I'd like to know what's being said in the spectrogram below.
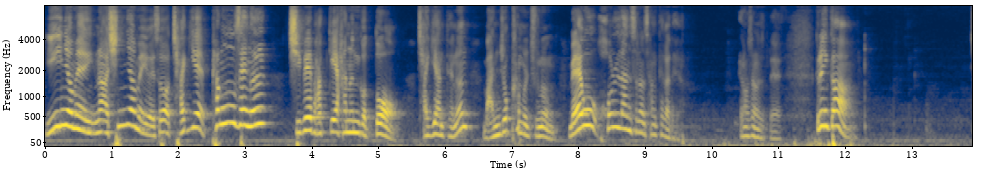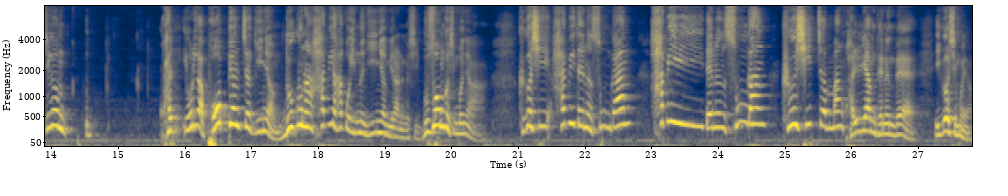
이념이나 신념에 의해서 자기의 평생을 지배받게 하는 것도 자기한테는 만족함을 주는 매우 혼란스러운 상태가 돼요. 혼란스러운 때. 그러니까 지금 우리가 보편적 이념, 누구나 합의하고 있는 이념이라는 것이 무서운 것이 뭐냐? 그것이 합의되는 순간, 합의되는 순간 그 시점만 관리하면 되는데 이것이 뭐예요?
